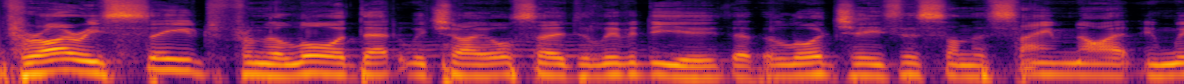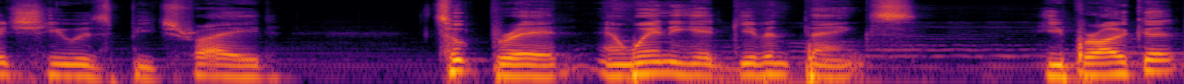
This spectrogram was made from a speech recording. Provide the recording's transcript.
For I received from the Lord that which I also delivered to you, that the Lord Jesus, on the same night in which he was betrayed, took bread, and when he had given thanks, he broke it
